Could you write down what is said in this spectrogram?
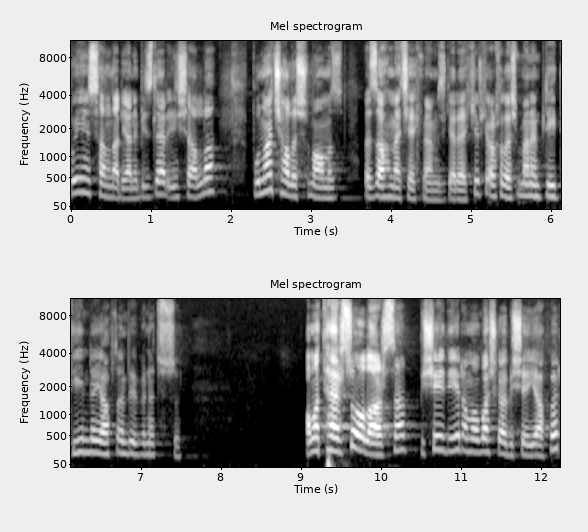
bu insanlar yani bizler inşallah buna çalışmamız ve zahmet çekmemiz gerekir ki arkadaş benim dediğimle yaptığım birbirine tutsun. Ama tersi olarsa bir şey değil ama başka bir şey yapır.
